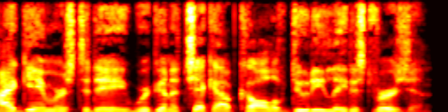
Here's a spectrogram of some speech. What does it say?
Hi gamers, today we're going to check out Call of Duty latest version.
